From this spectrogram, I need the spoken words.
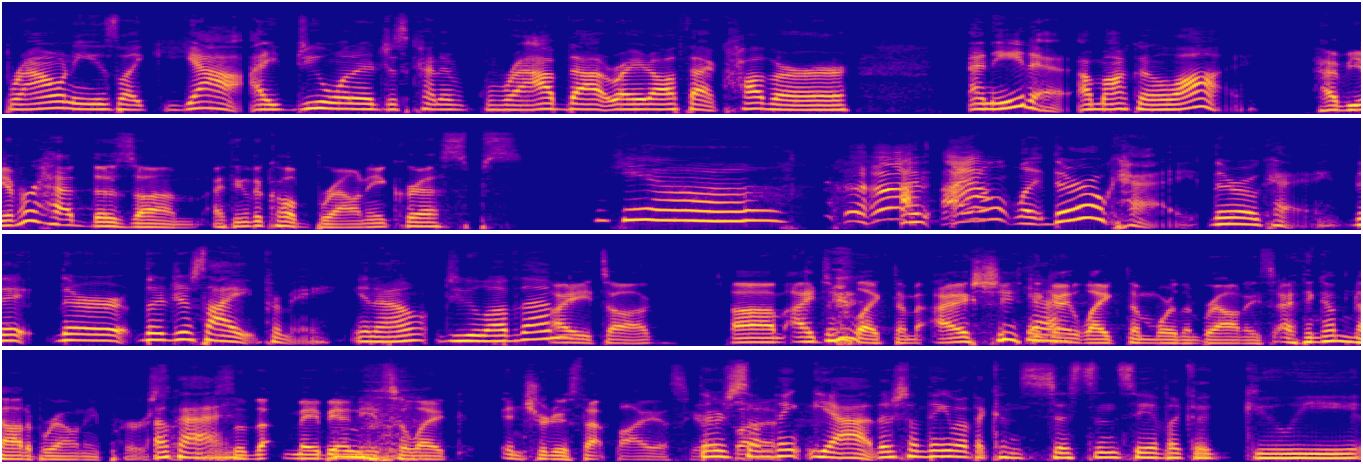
brownies. Like, yeah, I do want to just kind of grab that right off that cover and eat it. I'm not gonna lie. Have you ever had those? Um, I think they're called brownie crisps. Yeah, I, I don't like. They're okay. They're okay. They they're they're just I eat for me. You know. Do you love them? I eat dog. Um, I do like them. I actually think Yeah. I like them more than brownies. I think I'm not a brownie person. Okay. So that, maybe I need to like introduce that bias here. There's but something, yeah, there's something about the consistency of like a gooey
